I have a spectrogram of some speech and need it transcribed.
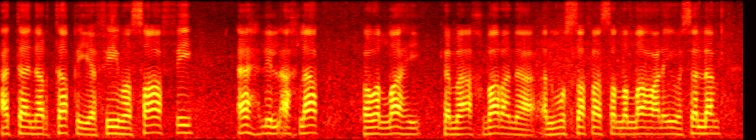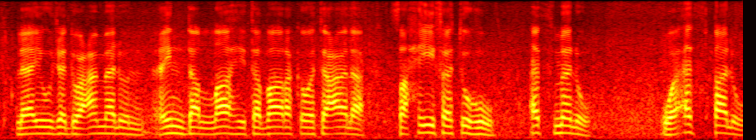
حتى نرتقي في مصاف أهل الأخلاق. فوالله كما أخبرنا المصطفى صلى الله عليه وسلم لا يوجد عمل عند الله تبارك وتعالى صحيفته أثمن وأثقل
